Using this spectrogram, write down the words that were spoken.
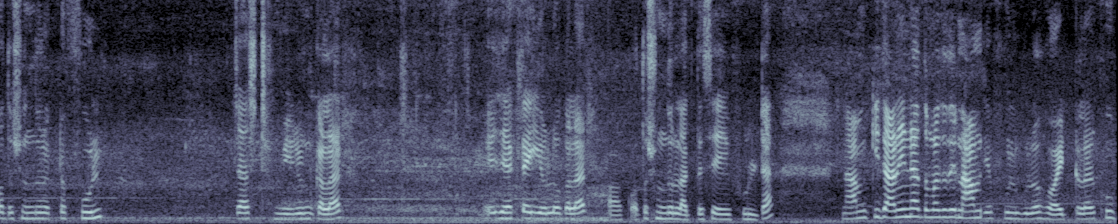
কত সুন্দর একটা ফুল। জাস্ট মেরুন কালার এই যে একটা ইয়েলো কালার কত সুন্দর লাগতেছে এই ফুলটা। নাম কি জানি না, তোমরা যদি নাম যে ফুলগুলো হোয়াইট কালার খুব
